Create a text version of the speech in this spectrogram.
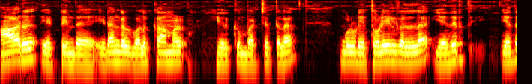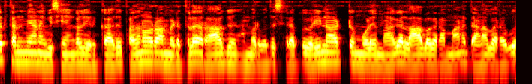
ஆறு எட்டு இந்த இடங்கள் வலுக்காமல் இருக்கும் பட்சத்தில் உங்களுடைய தொழில்களில் எதிர் எதிர்த்தன்மையான விஷயங்கள் இருக்காது. பதினோராம் இடத்துல ராகு அமர்வது சிறப்பு. வெளிநாட்டு மூலயமாக லாபகரமான தனவரவு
